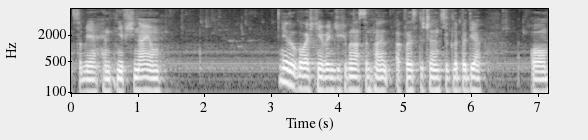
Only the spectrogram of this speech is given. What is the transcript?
sobie chętnie wcinają. Niedługo właśnie będzie chyba następna akwarystyczna encyklopedia o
